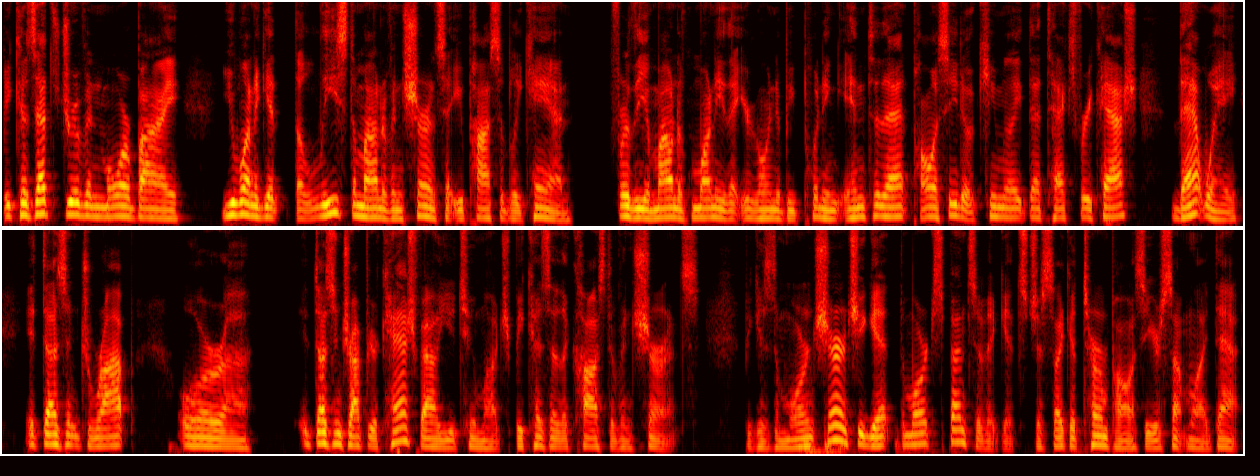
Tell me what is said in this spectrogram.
because that's driven more by you want to get the least amount of insurance that you possibly can for the amount of money that you're going to be putting into that policy to accumulate that tax free cash. That way, it doesn't drop or uh, it doesn't drop your cash value too much because of the cost of insurance. Because the more insurance you get, the more expensive it gets, just like a term policy or something like that.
